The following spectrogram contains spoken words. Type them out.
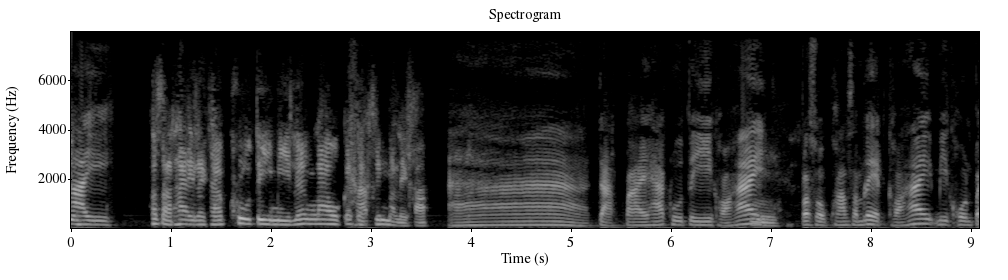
ไทย ภาษาไทยเลยครับ ครูตีมีเรื่องเล่าก็ครัจะบขึ้นมาเลยครับ อ่าจัดไปฮะ ครูตีขอให้อืมประสบความสำเร็จขอให้มีคนไป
